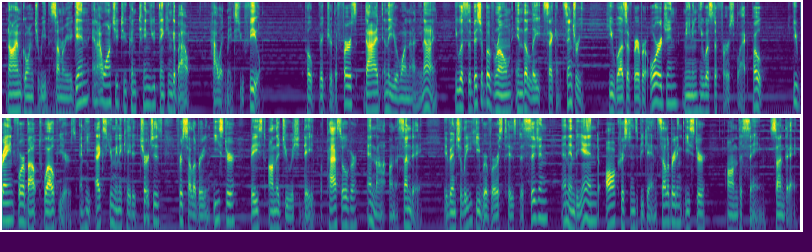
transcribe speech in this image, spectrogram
Now, I'm going to read the summary again, and I want you to continue thinking about how it makes you feel. Pope Victor I died in the year 199. He was the Bishop of Rome in the late 2nd century. He was of Berber origin, meaning he was the first black pope. He reigned for about 12 years, and he excommunicated churches for celebrating Easter based on the Jewish date of Passover and not on a Sunday. Eventually, he reversed his decision, and in the end, all Christians began celebrating Easter on the same Sunday.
